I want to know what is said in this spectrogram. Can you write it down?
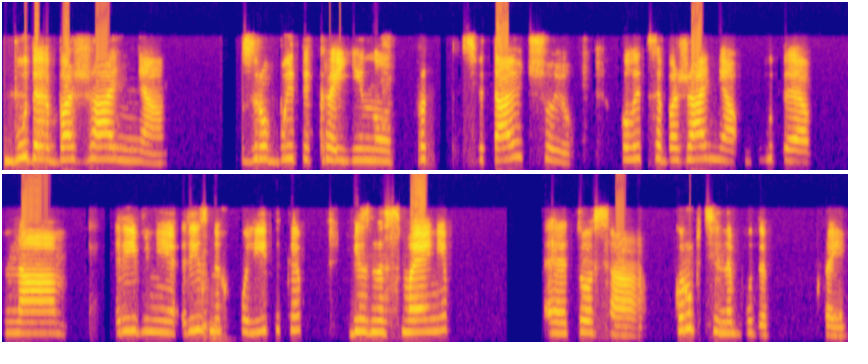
буде бажання зробити країну процвітаючою, коли це бажання буде на рівні різних політиків, бізнесменів, е, то са корупції не буде в країні.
